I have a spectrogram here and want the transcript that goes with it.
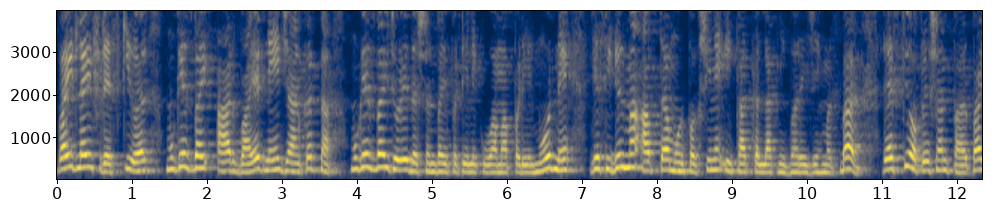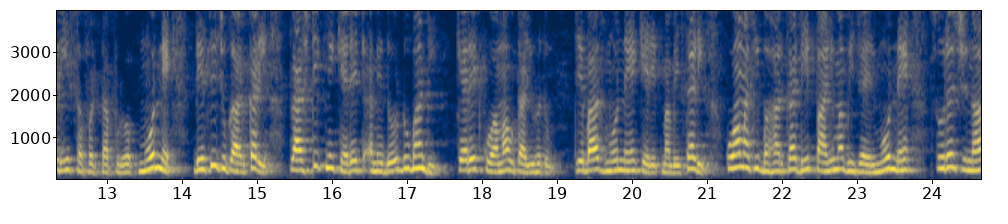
wild life rescuer Mukeshbhai R વાયડને જાણ કરતાં મુકેશભાઈ જોડે દર્શનભાઈ પટેલે કૂવામાં પડેલ મોરને, જે શિડ્યુલમાં આપતા મોર પક્ષીને એકાદ કલાકની ભારે જહેમત બાદ રેસ્ક્યુ ઓપરેશન પાર પાડી સફળતાપૂર્વક મોરને દેશી જુગાડ કરી પ્લાસ્ટિકની કેરેટ અને દોરડું બાંધી કેરેટ કૂવામાં ઉતાર્યું હતું, જે બાદ મોરને કેરેટમાં બેસાડી કૂવામાંથી બહાર કાઢી પાણીમાં ભીજાયેલ મોરને સૂરજના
